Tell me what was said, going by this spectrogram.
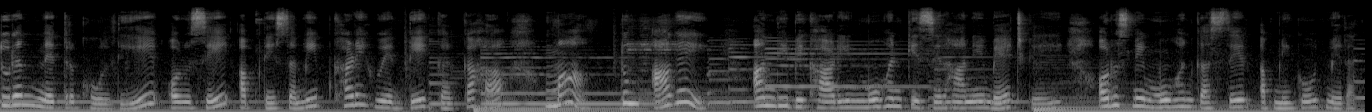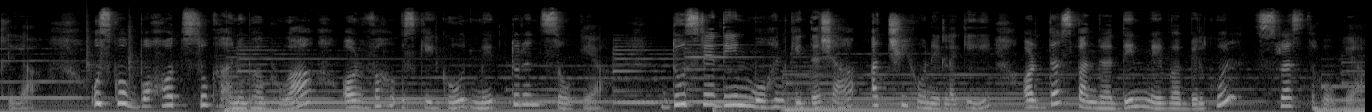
तुरंत नेत्र खोल दिए और उसे अपने समीप खड़े हुए देखकर कहा, माँ, तुम आ गई अंधी भिखारी मोहन के सिरहाने बैठ गई और उसने मोहन का सिर अपनी गोद में रख लिया। उसको बहुत सुख अनुभव हुआ और वह उसकी गोद में तुरंत सो गया। दूसरे दिन मोहन की दशा अच्छी होने लगी और 10-15 दिन में वह बिल्कुल स्वस्थ हो गया।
